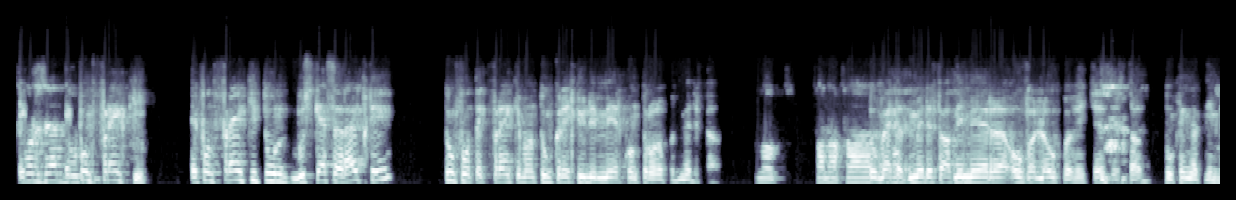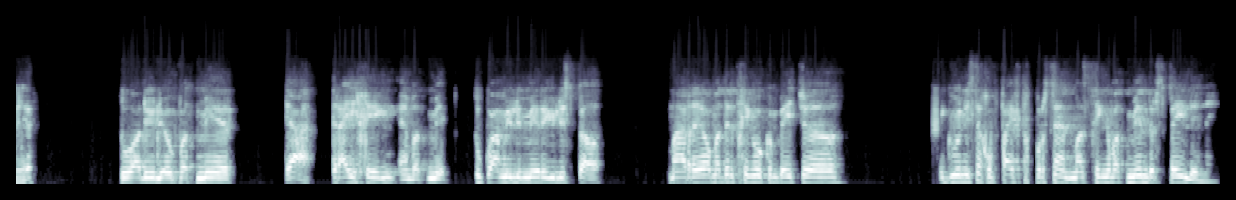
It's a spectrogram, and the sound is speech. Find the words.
Ik- Voorzet, Ik doelpunt. vond Frenkie. Ik vond Frenkie toen Busquets eruit ging. Toen vond ik Frenkie, want toen kregen jullie meer controle op het middenveld. Klopt. Vanaf, Toen werd het middenveld niet meer overlopen, weet je. Dus dat, toen ging het niet meer. Toen hadden jullie ook wat meer ja, dreiging en wat meer. Toen kwamen jullie meer in jullie spel. Maar Real Madrid ging ook een beetje. Ik wil niet zeggen op 50%, maar ze gingen wat minder spelen in één.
